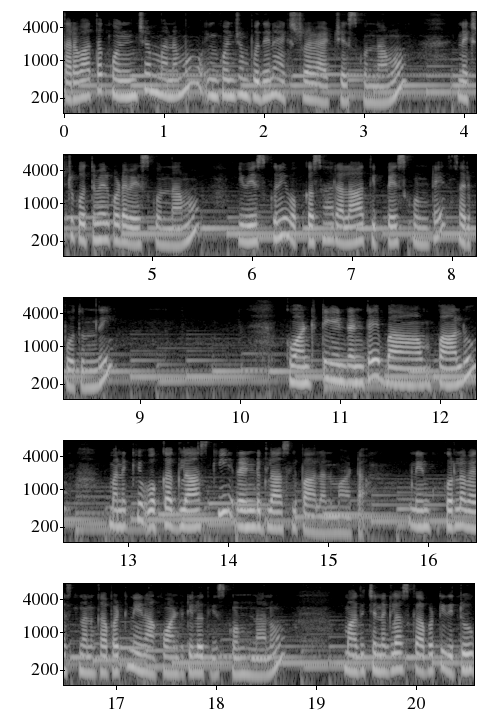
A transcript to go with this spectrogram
తర్వాత కొంచెం మనము ఇంకొంచెం పుదీనా ఎక్స్ట్రా యాడ్ చేసుకుందాము. నెక్స్ట్ కొత్తిమీర కూడా వేసుకుందాము. ఇవి వేసుకుని ఒక్కసారి అలా తిప్పేసుకుంటే సరిపోతుంది. క్వాంటిటీ ఏంటంటే బా పాలు మనకి ఒక గ్లాస్కి రెండు గ్లాసులు పాలు అనమాట నేను కుక్కర్లో వేస్తున్నాను కాబట్టి నేను ఆ క్వాంటిటీలో తీసుకుంటున్నాను. మాది చిన్న గ్లాస్ కాబట్టి ఇది టూ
